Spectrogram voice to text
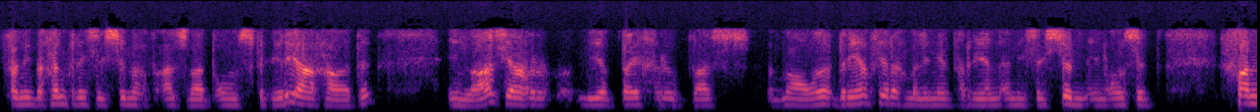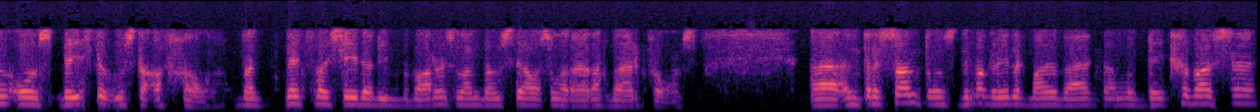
van die begin van die seisoen af as wat ons vir hierdie jaar gehad het. En laas jaar die op Tuigeroep was maar 143 mm reën in die seisoen en ons het van ons beste oeste afgehaal wat net my sê dat die bewaringslandboustelsel regtig werk vir ons. Uh interessant, ons doen ook redelik baie werk dan met dekgewasse.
